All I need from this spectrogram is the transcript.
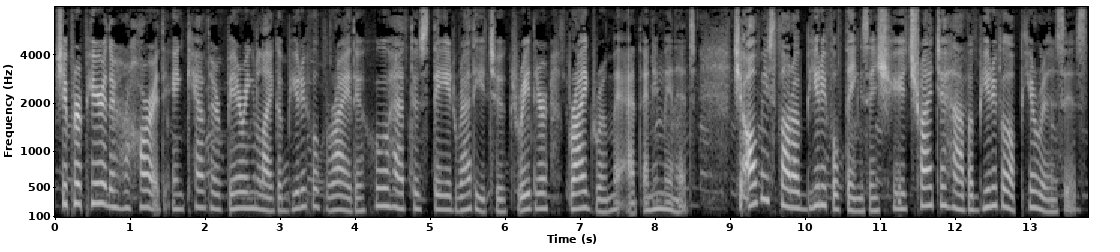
She prepared her heart and kept her bearing like a beautiful bride who had to stay ready to greet her bridegroom at any minute. She always thought of beautiful things and she tried to have a beautiful appearances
